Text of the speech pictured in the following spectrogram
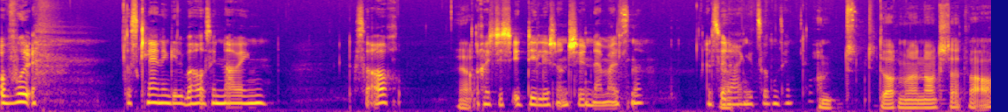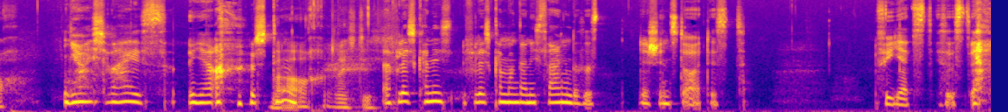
Obwohl, das kleine gelbe Haus in Norwegen, das war auch Ja. richtig idyllisch und schön damals, ne? Als wir Ja. da eingezogen sind. Und die Dortmunder Nordstadt war auch, Ja, ich weiß. Ja, stimmt. war auch richtig. Ja, vielleicht, kann ich, vielleicht kann man gar nicht sagen, dass es der schönste Ort ist. Für jetzt ist es. Ja.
